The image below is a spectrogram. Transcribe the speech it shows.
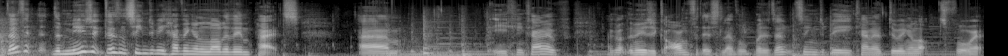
I don't think the music doesn't seem to be having a lot of impacts. Um, you can kind of I got the music on for this level, but it don't seem to be kind of doing a lot for it.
